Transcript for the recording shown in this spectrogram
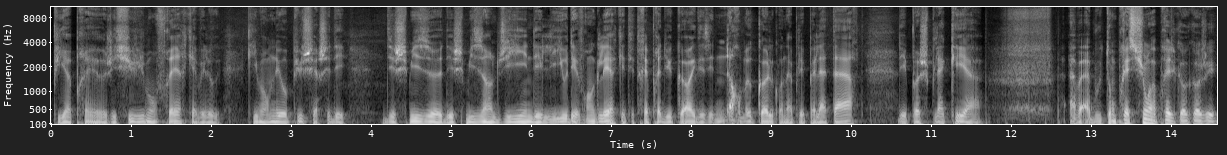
puis après, euh, j'ai suivi mon frère qui avait le, qui m'emmenait au puce chercher des, des chemises, des chemises en jean, des lits ou des wranglers qui étaient très près du corps avec des énormes cols qu'on appelait pelle à tarte, des poches plaquées à, à, bouton pression. Après, quand, j'ai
